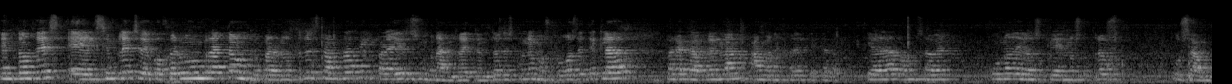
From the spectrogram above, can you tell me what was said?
entonces el simple hecho de coger un ratón, que para nosotros es tan fácil, para ellos es un gran reto. Entonces ponemos juegos de teclado para que aprendan a manejar el teclado. Y ahora vamos a ver uno de los que nosotros usamos.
